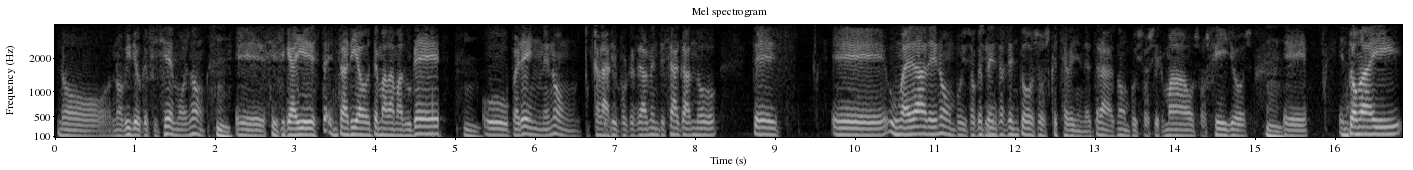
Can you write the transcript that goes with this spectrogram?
no, no vídeo que fixemos, non? Mm. Eh, si, si que aí entraría o tema da madurez, mm. o perenne, non? Claro. Decir, porque realmente xa cando tes eh, unha edade, non? Pois o que sí. pensas en todos os que che veñen detrás, non? Pois os irmãos, os fillos... Mm. Eh, entón aí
